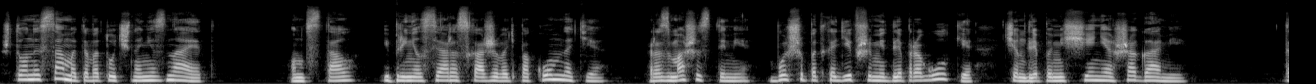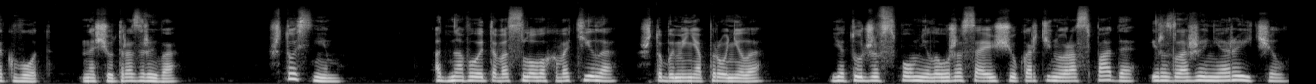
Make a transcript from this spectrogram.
что он и сам этого точно не знает. Он встал и принялся расхаживать по комнате, размашистыми, больше подходившими для прогулки, чем для помещения шагами. Так вот, насчет разрыва. Что с ним? Одного этого слова хватило, чтобы меня проняло. Я тут же вспомнила ужасающую картину распада и разложения Рэйчел.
